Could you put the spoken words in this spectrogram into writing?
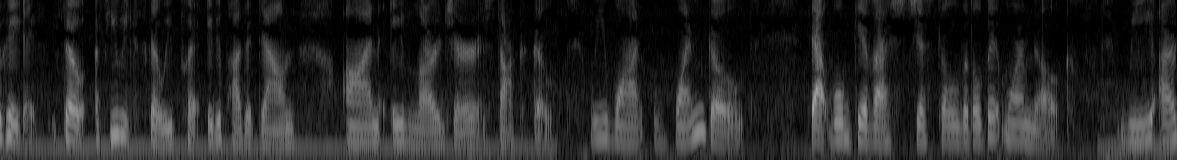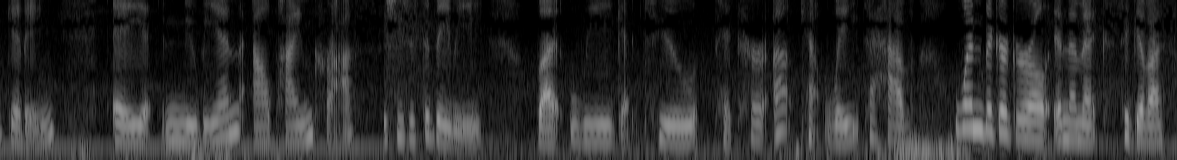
Okay guys, so a few weeks ago we put a deposit down on a larger stock goat. We want one goat that will give us just a little bit more milk. We are getting a Nubian Alpine Cross. She's just a baby, but we get to pick her up. Can't wait to have one bigger girl in the mix to give us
